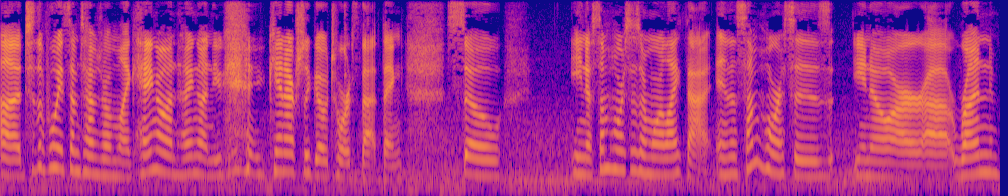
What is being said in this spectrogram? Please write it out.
uh, to the point sometimes where i'm like hang on hang on you can't, you can't actually go towards that thing. So you know some horses are more like that. And some horses you know are uh, run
